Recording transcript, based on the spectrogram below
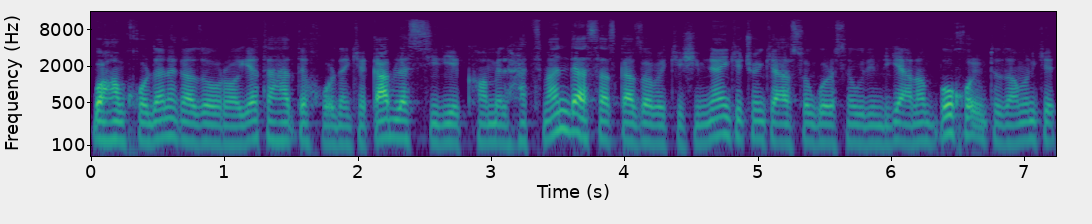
با هم خوردن غذا و رعایت حد خوردن که قبل از سیری کامل حتما دست از غذا بکشیم نه اینکه چون که از گرسنه بودیم دیگه الان بخوریم تا زمانی که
